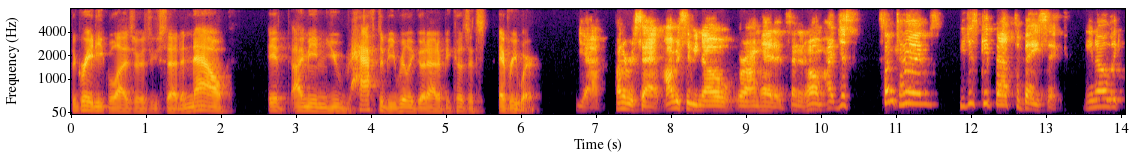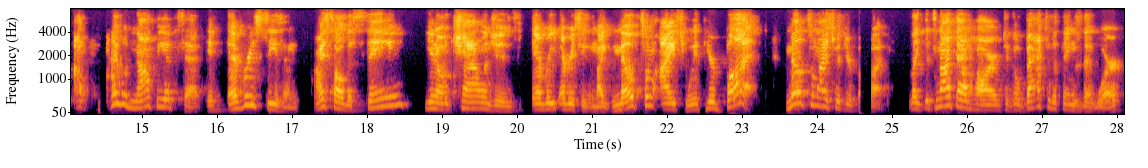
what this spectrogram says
the great equalizer, as you said. And now it, I mean, you have to be really good at it because it's everywhere. Yeah, hundred percent. Obviously, we know where I'm headed. Send it home. I just sometimes you just get back to basic. You know, like I, I would not be upset if every season I saw the same you know, challenges every every season. Like melt some ice with your butt. Melt some ice with your butt. Like it's not that hard to go back to the things that work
